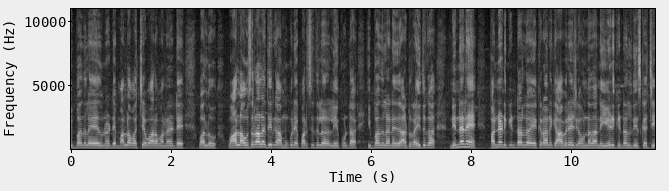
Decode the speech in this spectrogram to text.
ఇబ్బందులు ఏది ఉంటే మళ్ళీ వచ్చే వారం అని అంటే వాళ్ళు వాళ్ళ అవసరాల తీరుగా అమ్ముకునే పరిస్థితులు లేకుండా ఇబ్బందులు అనేది అటు రైతుగా నిన్ననే పన్నెండు క్వింటాలు ఎకరానికి యావరేజ్గా ఉన్నదాన్ని ఏడు క్వింటాలు తీసుకొచ్చి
